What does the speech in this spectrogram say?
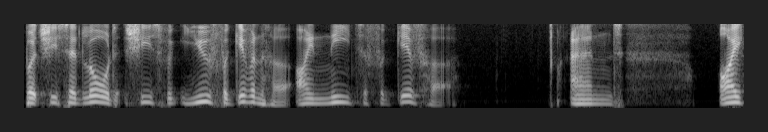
But she said, "Lord, she's for- you've forgiven her. I need to forgive her, and I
